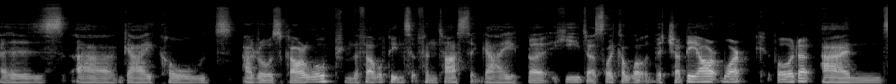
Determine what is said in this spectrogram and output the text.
is a guy called Arroz Carlo from the Philippines, a fantastic guy, but he does like a lot of the chibi artwork for it. And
